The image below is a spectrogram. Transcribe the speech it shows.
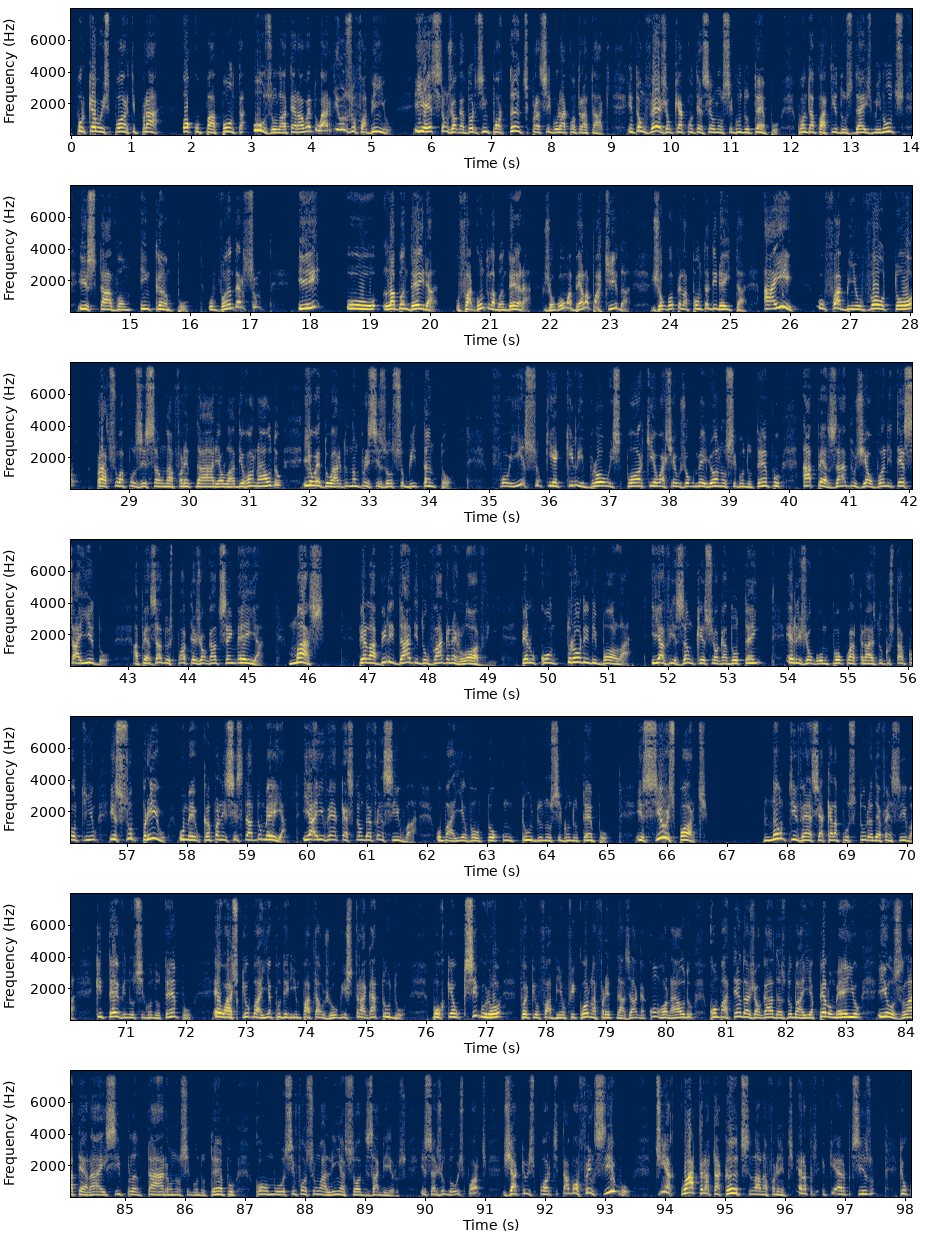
porque o esporte, para ocupar a ponta, usa o lateral Eduardo e usa o Fabinho. E esses são jogadores importantes para segurar contra-ataque. Então vejam o que aconteceu no segundo tempo, quando a partir dos 10 minutos estavam em campo o Wanderson e o Labandeira o Fagundo Labandeira jogou uma bela partida, jogou pela ponta direita. Aí o Fabinho voltou para sua posição na frente da área ao lado de Ronaldo e o Eduardo não precisou subir tanto. Foi isso que equilibrou o esporte. Eu achei o jogo melhor no segundo tempo, apesar do Giovani ter saído, apesar do esporte ter jogado sem meia. Mas, pela habilidade do Wagner Love, pelo controle de bola e a visão que esse jogador tem, ele jogou um pouco atrás do Gustavo Coutinho e supriu o meio-campo a necessidade do meia. E aí vem a questão defensiva. O Bahia voltou com tudo no segundo tempo. E se o esporte não tivesse aquela postura defensiva que teve no segundo tempo, eu acho que o Bahia poderia empatar o jogo e estragar tudo. Porque o que segurou foi que o Fabinho ficou na frente da zaga com o Ronaldo, combatendo as jogadas do Bahia pelo meio e os laterais se plantaram no segundo tempo como se fosse uma linha só de zagueiros. Isso ajudou o esporte, já que o esporte estava ofensivo. Tinha quatro atacantes lá na frente. Era, era preciso que o,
